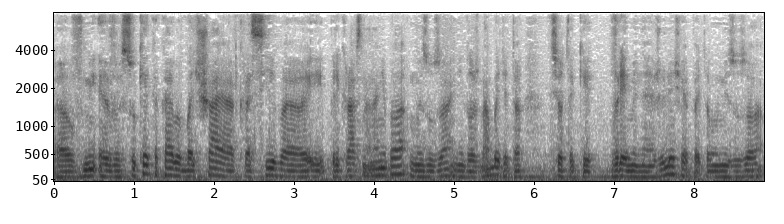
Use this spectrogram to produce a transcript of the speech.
Э, в, э, в суке, какая бы большая, красивая и прекрасная она ни была, мезуза не должна быть. Это все-таки временное жилище, поэтому мезуза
